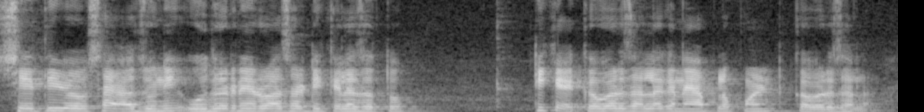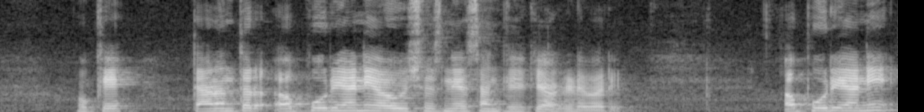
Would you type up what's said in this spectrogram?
शेती व्यवसाय अजूनही उदरनिर्वाहासाठी केला जातो. ठीक आहे? कवर झाला का नाही? आपला पॉईंट कवर झाला. ओके? त्यानंतर अपुरी आणि अविश्वसनीय सांख्यिकी आकडेवारी. अपुरी आणि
